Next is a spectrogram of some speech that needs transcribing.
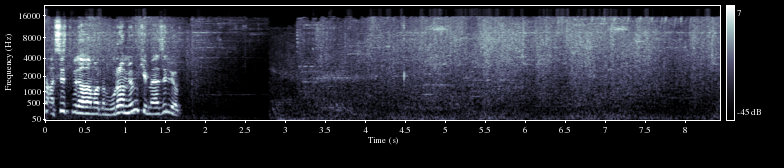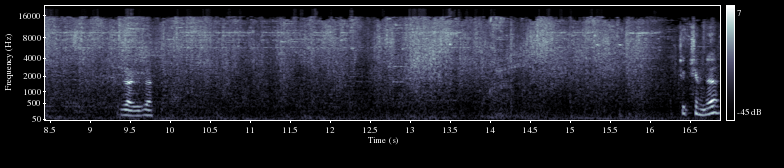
Asist bile alamadım. Vuramıyorum ki menzil yok. Güzel güzel. Çık şimdi.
